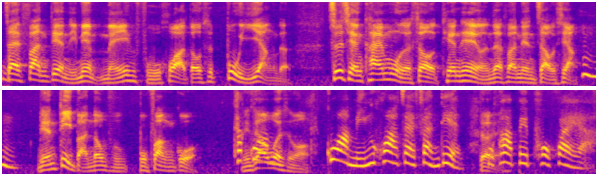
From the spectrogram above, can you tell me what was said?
在饭店里面每一幅画都是不一样的。之前开幕的时候，天天有人在饭店照相，连地板都不不放过。你知道为什么？挂名画在饭店，不怕被破坏呀？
